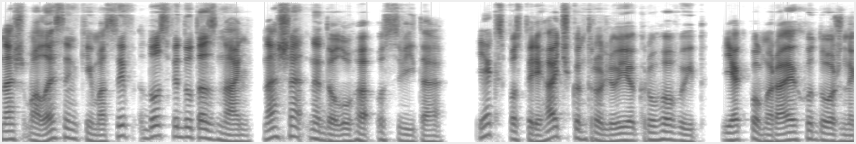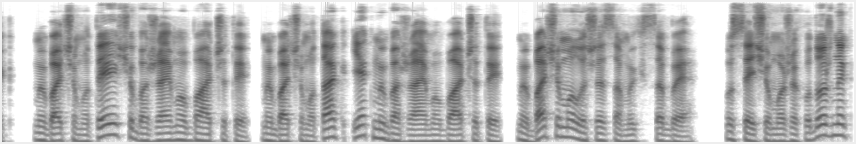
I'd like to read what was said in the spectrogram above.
наш малесенький масив досвіду та знань, наша недолуга освіта. Як спостерігач контролює круговид, як помирає художник. Ми бачимо те, що бажаємо бачити, ми бачимо так, як ми бажаємо бачити, ми бачимо лише самих себе. Усе, що може художник,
